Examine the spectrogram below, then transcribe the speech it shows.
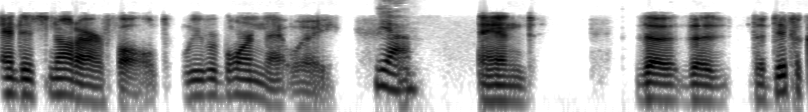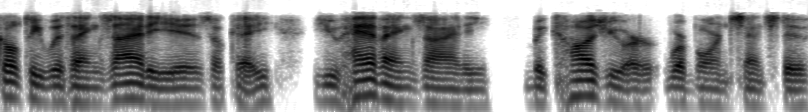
and it's not our fault. We were born that way. yeah and the the the difficulty with anxiety is okay you have anxiety because you are were born sensitive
